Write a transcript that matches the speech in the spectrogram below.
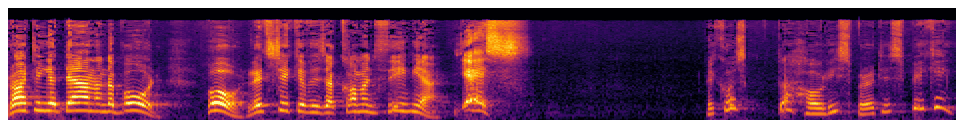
Writing it down on the board. Oh, let's check if there's a common theme here. Yes! Because the Holy Spirit is speaking.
